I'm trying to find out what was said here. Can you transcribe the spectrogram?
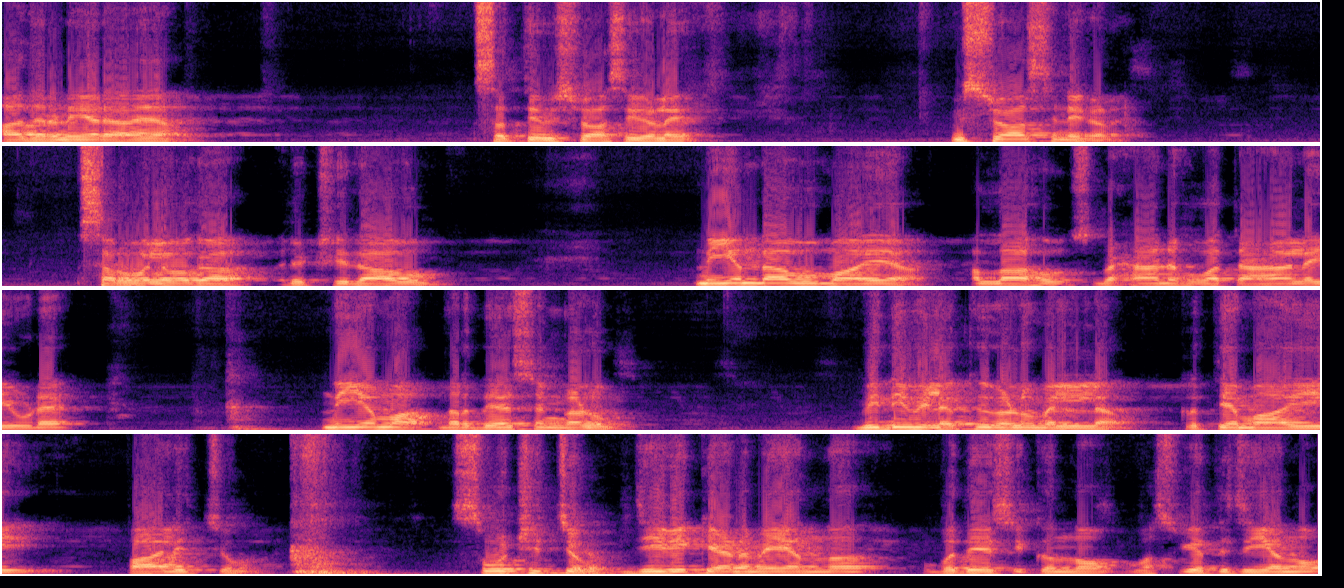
ആദരണീയരായ സത്യവിശ്വാസികളെ വിശ്വാസിനികളെ സർവലോക രക്ഷിതാവും നിയന്താവുമായ അള്ളാഹു സുബാനഹുവ താലയുടെ നിയമ നിർദ്ദേശങ്ങളും വിധിവിലക്കുകളുമെല്ലാം കൃത്യമായി പാലിച്ചും സൂക്ഷിച്ചും ജീവിക്കണമേ എന്ന് ഉപദേശിക്കുന്നു വസ്വിയത്ത് ചെയ്യുന്നു.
